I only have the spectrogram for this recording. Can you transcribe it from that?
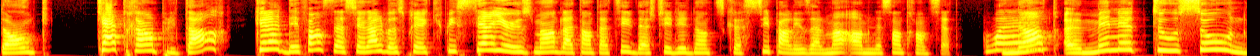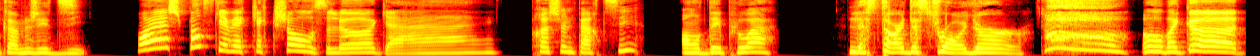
donc quatre ans plus tard, que la défense nationale va se préoccuper sérieusement de la tentative d'acheter l'île d'Anticosti par les Allemands en 1937. Ouais. Not a minute too soon, comme j'ai dit. Ouais, je pense qu'il y avait quelque chose là, gars. Prochaine partie, on déploie le Star Destroyer. Oh my god!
